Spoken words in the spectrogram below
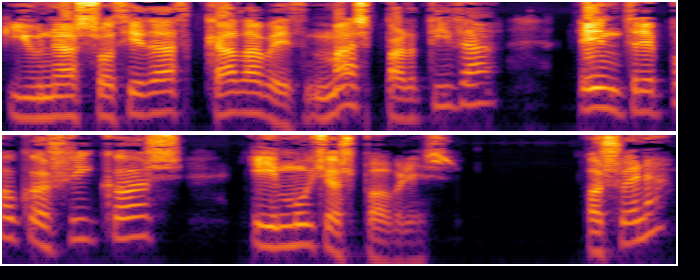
y una sociedad cada vez más partida entre pocos ricos y muchos pobres. ¿Os suena?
